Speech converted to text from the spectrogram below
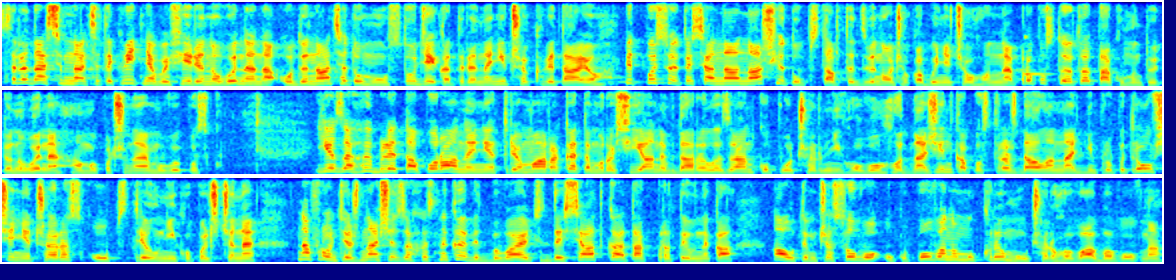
Середа, 17 квітня в ефірі новини на 11-му. У студії Катерина Нічик. Вітаю. Підписуйтеся на наш Ютуб, ставте дзвіночок, аби нічого не пропустити та коментуйте новини. А ми починаємо випуск. Є загиблі та поранені. Трьома ракетами росіяни вдарили зранку по Чернігову. Одна жінка постраждала на Дніпропетровщині через обстріл Нікопольщини. На фронті ж наші захисники відбивають десятки атак противника. А у тимчасово окупованому Криму чергова бавовна.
